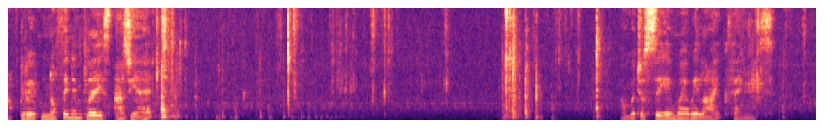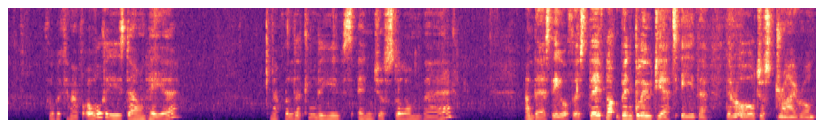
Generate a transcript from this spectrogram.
I've glued nothing in place as yet. And we're just seeing where we like things. So we can have all these down here and have the little leaves in just along there and there's the others. They've not been glued yet either, they're all just dry run.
